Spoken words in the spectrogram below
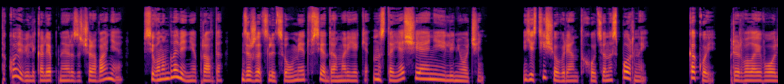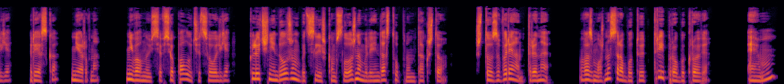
Такое великолепное разочарование. Всего на мгновение, правда. Держать лицо умеют все, да, Марьяки. Настоящие они или не очень. Есть еще вариант, хоть он и спорный. «Какой?» — прервала его Олья. Резко, нервно. «Не волнуйся, все получится, Олья. Ключ не должен быть слишком сложным или недоступным, так что...» «Что за вариант, Рене?» «Возможно, сработают три пробы крови». «Эм?»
